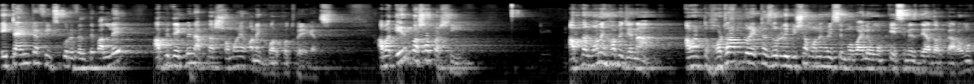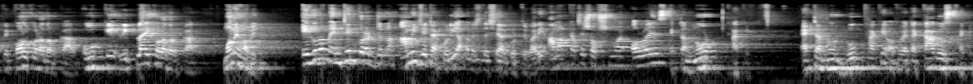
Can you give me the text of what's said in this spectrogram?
এই টাইমটা ফিক্স করে ফেলতে পারলে আপনি দেখবেন আপনার সময় অনেক বরকত হয়ে গেছে। আবার এর পাশাপাশি আপনার মনে হবে যে না আমার তো হঠাৎ করে একটা জরুরি বিষয় মনে হয়েছে, মোবাইলে অমুককে এস এম এস দেওয়া দরকার, অমুককে কল করা দরকার, অমুককে রিপ্লাই করা দরকার, মনে হবে। এগুলো মেনটেন করার জন্য আমি যেটা করি, আপনাদের সাথে শেয়ার করতে পারি, আমার কাছে সবসময় অলওয়েজ একটা নোট থাকে। একটা নোট বুক থাকে অথবা একটা কাগজ থাকে।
